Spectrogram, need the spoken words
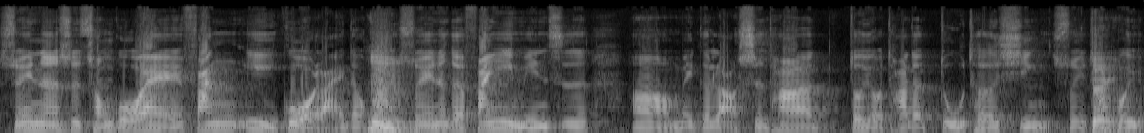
所以呢是从国外翻译过来的话，嗯、所以那个翻译名词啊、呃，每个老师他都有他的独特性，所以他会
